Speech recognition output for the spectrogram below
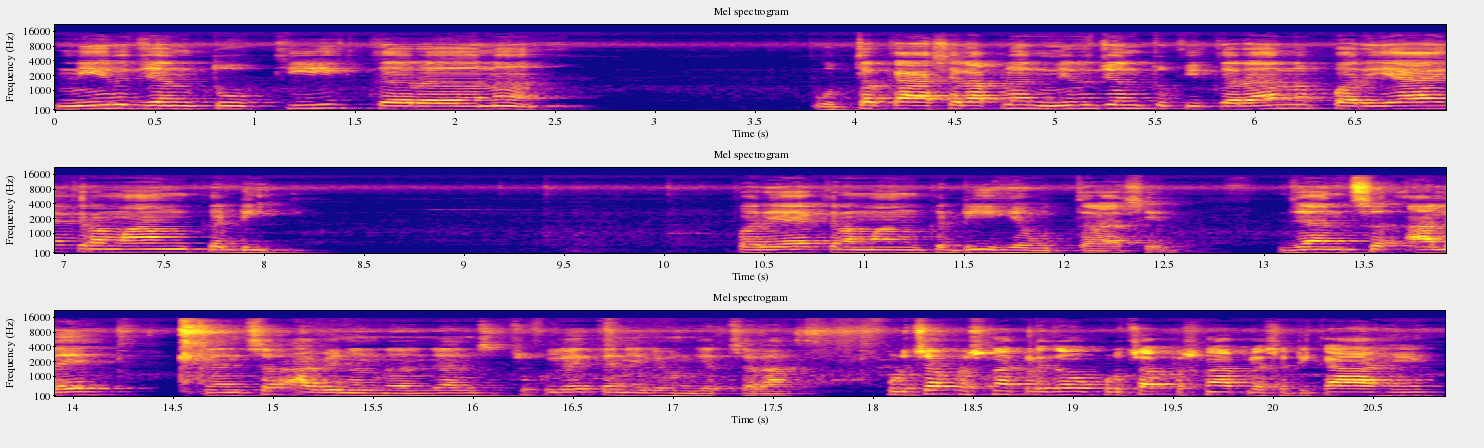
निर्जंतुकीकरण. उत्तर काय असेल आपलं? निर्जंतुकीकरण पर्याय क्रमांक डी. पर्याय क्रमांक डी हे उत्तर असेल. ज्यांचं आले त्यांचं अभिनंदन ज्यांचं चुकले त्यांनी लिहून घेत चला. पुढच्या प्रश्नाकडे जाऊ. पुढचा प्रश्न आपल्यासाठी काय आहे?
